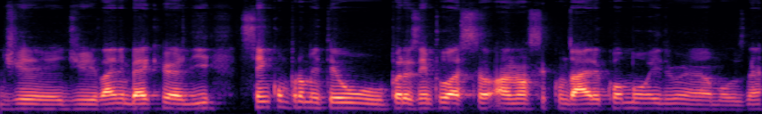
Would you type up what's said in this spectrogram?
de, de, linebacker ali, sem comprometer, o, por exemplo, a, a nossa secundária, como o Adrian Amos, né?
